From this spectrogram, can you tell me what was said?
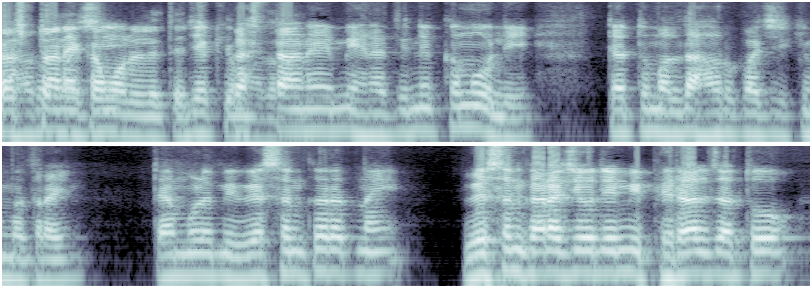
कष्टाने त्याची जे. कष्टाने मेहनतीने कमवले त्यात तुम्हाला दहा रुपयाची किंमत राहील. त्यामुळे मी व्यसन करत नाही. व्यसन करायचे होते मी फिरायला जातो.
